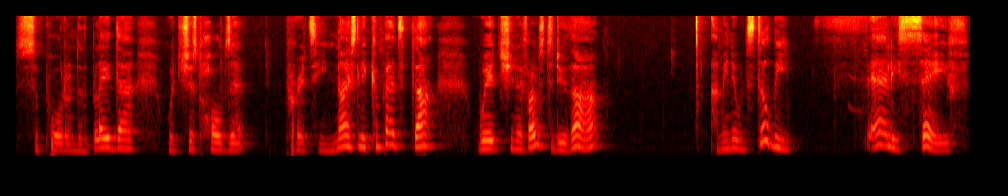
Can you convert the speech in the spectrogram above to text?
support under the blade there, which just holds it pretty nicely compared to that, which, you know, if I was to do that, I mean, it would still be fairly safe,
